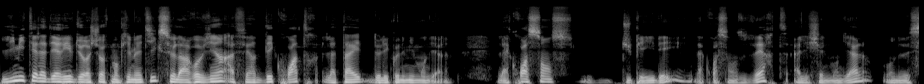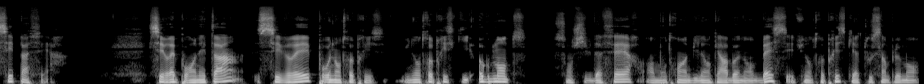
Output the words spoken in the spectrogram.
Limiter la dérive du réchauffement climatique, cela revient à faire décroître la taille de l'économie mondiale. La croissance du PIB, la croissance verte à l'échelle mondiale, on ne sait pas faire. C'est vrai pour un État, c'est vrai pour une entreprise. Une entreprise qui augmente son chiffre d'affaires en montrant un bilan carbone en baisse est une entreprise qui a tout simplement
